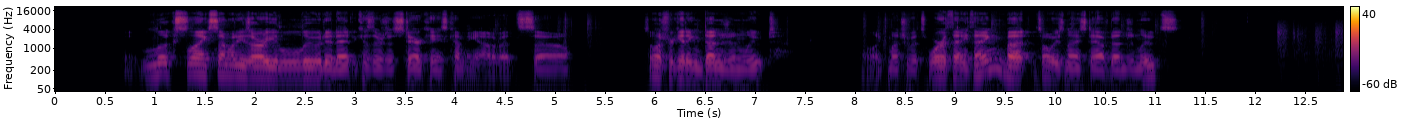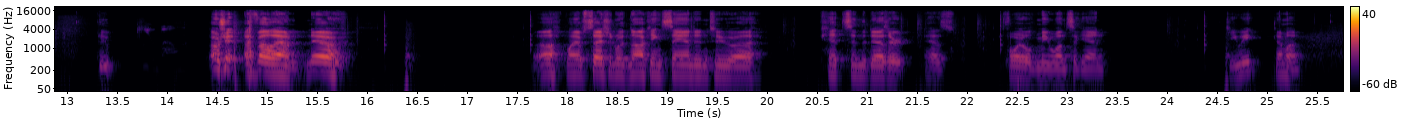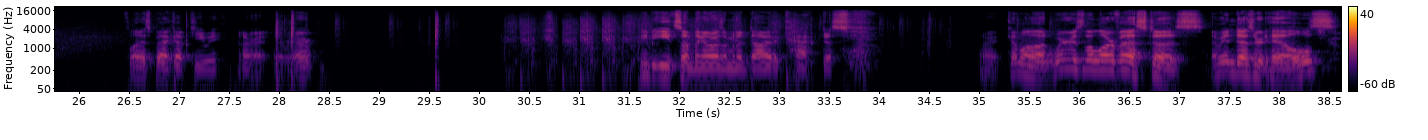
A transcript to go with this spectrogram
It looks like somebody's already looted it because there's a staircase coming out of it, so... So much for getting dungeon loot. Not like much of it's worth anything, but it's always nice to have dungeon loots. Bloop. Oh shit, I fell down. No. Oh, my obsession with knocking sand into uh, pits in the desert has foiled me once again. Kiwi, come on. Fly us back up, Kiwi. Alright, there we are. Need to eat something, otherwise I'm gonna die to cactus. Alright, come on. Where is the Larvestas? I'm in Desert Hills.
